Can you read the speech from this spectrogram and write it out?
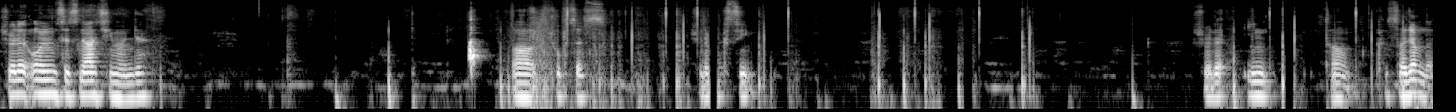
Şöyle oyunun sesini açayım önce. Aa çok ses. Şöyle kısayım. Şöyle in tamam kısacağım da.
